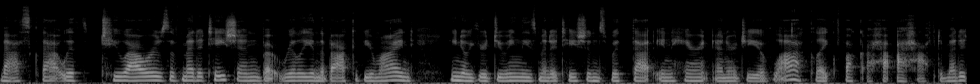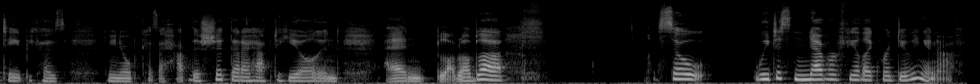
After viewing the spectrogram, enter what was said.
mask that with two hours of meditation, but really in the back of your mind, you know, you're doing these meditations with that inherent energy of lack. Like, fuck, I, ha- I have to meditate because, you know, because I have this shit that I have to heal and, and blah, blah, blah. So we just never feel like we're doing enough.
